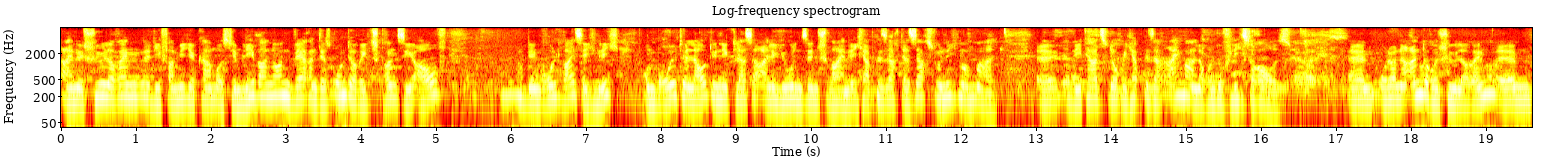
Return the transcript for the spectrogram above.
Eine Schülerin, die Familie kam aus dem Libanon. Während des Unterrichts sprang sie auf, den Grund weiß ich nicht, und brüllte laut in die Klasse, alle Juden sind Schweine. Ich habe gesagt, das sagst du nicht nochmal. Äh, die tat's doch, ich habe gesagt, einmal noch und du fliegst raus. Ähm, oder eine andere Schülerin, ähm,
